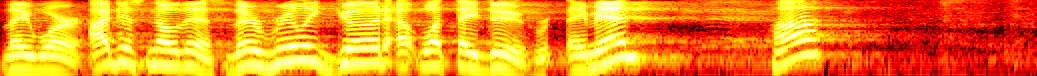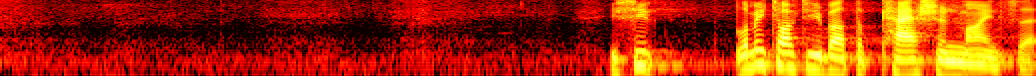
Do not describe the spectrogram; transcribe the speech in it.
they were. I just know this they're really good at what they do. Amen? Huh? You see, let me talk to you about the passion mindset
